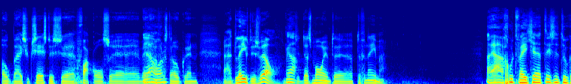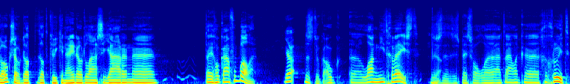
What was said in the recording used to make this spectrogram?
ook bij succes dus fakkels werden Ja, afgestoken. En, nou, het leeft dus wel. Ja. Dat, dat is mooi om te, te vernemen. Nou ja, goed, weet je, het is natuurlijk ook zo dat, dat Hedo de laatste jaren tegen elkaar voetballen. Ja. Dat is natuurlijk ook eh, lang niet geweest. Dus Ja. dat is best wel eh, uiteindelijk eh, gegroeid.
